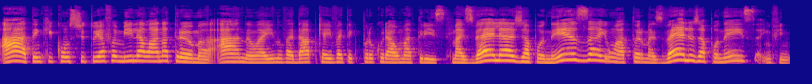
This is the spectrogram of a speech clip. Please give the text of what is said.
ah, tem que constituir a família lá na trama. Ah, não, aí não vai dar porque aí vai ter que procurar uma atriz mais velha, japonesa e um ator mais velho japonês, enfim.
